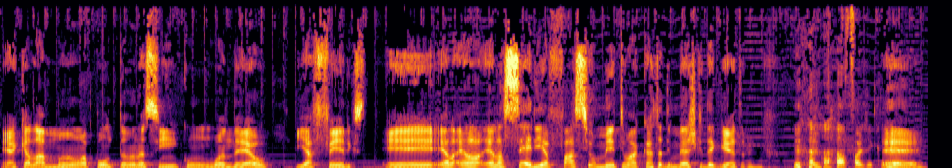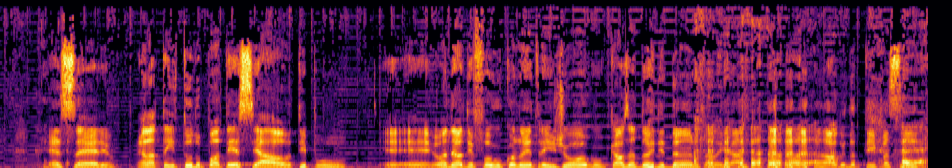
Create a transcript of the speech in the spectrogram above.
É aquela mão apontando assim com o anel e a Fênix. É, ela, ela, ela seria facilmente uma carta de Magic the Gathering. Pode crer. É, é sério. Ela tem todo o potencial. Tipo, é, é, o Anel de Fogo, quando entra em jogo, causa 2 de dano, tá ligado? Algo do tipo assim. É.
